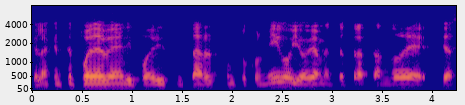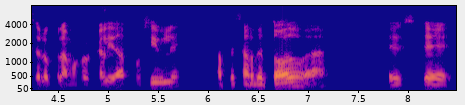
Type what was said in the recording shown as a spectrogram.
que la gente puede ver y puede disfrutar junto conmigo y obviamente tratando de, de hacerlo con la mejor calidad posible, a pesar de todo, ¿verdad? Este,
